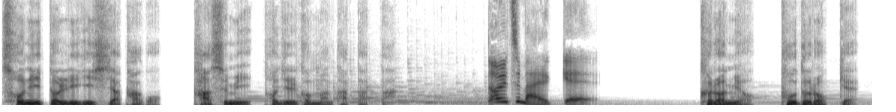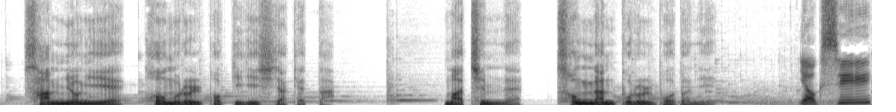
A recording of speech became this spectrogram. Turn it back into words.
손이 떨리기 시작하고 가슴이 터질 것만 같았다. 떨지 말게. 그러며 부드럽게 삼룡이의 허물을 벗기기 시작했다. 마침내 성난 불을 보더니 역시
